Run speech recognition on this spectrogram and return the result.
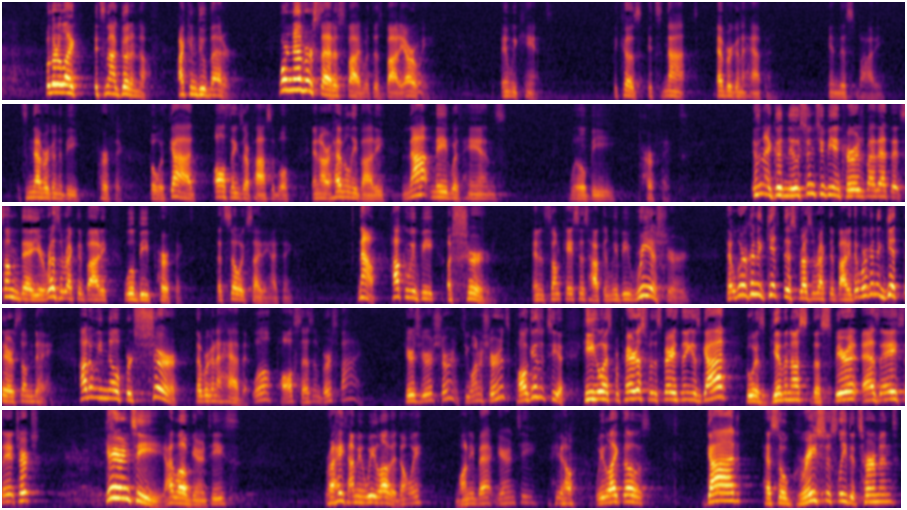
But they're like, it's not good enough. I can do better. We're never satisfied with this body, are we? And we can't. Because it's not ever going to happen in this body. It's never going to be perfect. But with God, all things are possible, and our heavenly body, not made with hands, will be perfect. Isn't that good news? Shouldn't you be encouraged by that? That someday your resurrected body will be perfect. That's so exciting, I think. Now, how can we be assured? And in some cases, how can we be reassured that we're going to get this resurrected body, that we're going to get there someday? How do we know for sure that we're going to have it? Well, Paul says in verse 5 Here's your assurance. You want assurance? Paul gives it to you. He who has prepared us for this very thing is God, who has given us the Spirit as a, say it, church? Guarantee. I love guarantees. Right? I mean, we love it, don't we? Money back guarantee. You know, we like those. God has so graciously determined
